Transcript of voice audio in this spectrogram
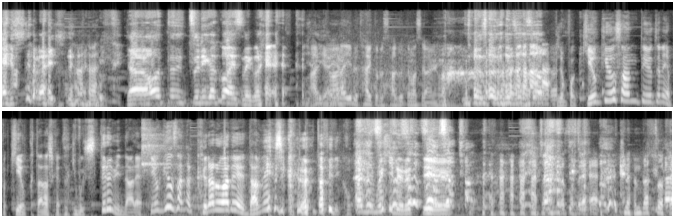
やいや、してない、してない。いや、本当に釣りが怖いですね、これ。ありとあらゆるタイトル探ってますからねそうそうそうそうそう。やっぱきよきよさんっていうとねやっぱ清く正しかった僕知ってるみんなあれきよきよさんがクラロワでダメージ食らうたびに股間に無比塗るっていう なんだそれなんだそうです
